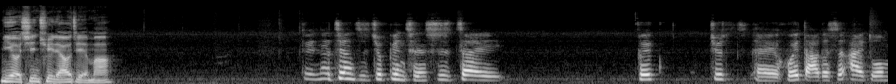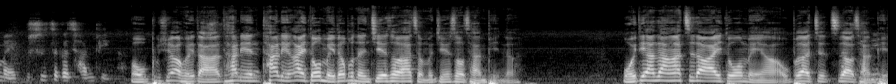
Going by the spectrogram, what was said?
你有兴趣了解吗？对，那这样子就变成是在回就呃回答的是爱多美，不是这个产品。我不需要回答，他连他连爱多美都不能接受，他怎么接受产品呢？我一定要让他知道爱多美啊！我不知道知知道产品，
